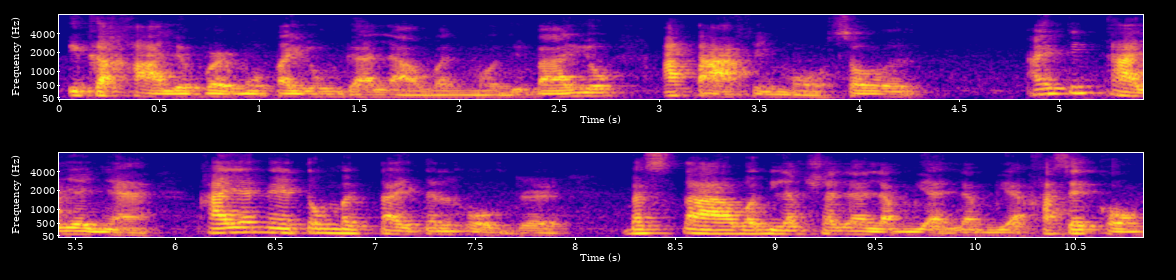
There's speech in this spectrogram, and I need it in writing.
ika-caliber mo pa yung galawan mo, di ba? Yung atake mo. So, I think kaya niya kaya netong mag-title holder. Basta wag lang siya lalambya-lambya. Kasi kung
